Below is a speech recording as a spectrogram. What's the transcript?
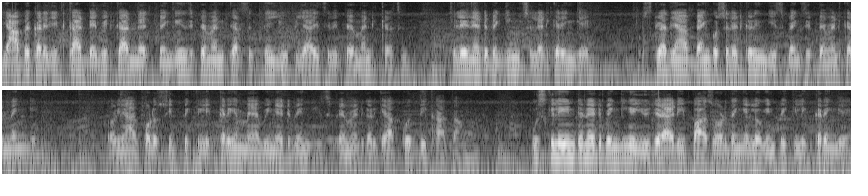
यहाँ पे credit card debit card net banking से पेमेंट कर सकते हैं यूपीआई से भी पेमेंट कर सकते हैं। चलिए नेट बैंकिंग सेलेक्ट करेंगे। उसके बाद यहाँ बैंक को सेलेक्ट करेंगे, जिस बैंक से पेमेंट कर लेंगे और यहाँ प्रोसीड पे क्लिक करेंगे। मैं अभी नेट बैंकिंग से पेमेंट करके आपको दिखाता हूँ। उसके लिए इंटरनेट बैंकिंग का यूज़र आईडी पासवर्ड देंगे लॉगिन पे क्लिक करेंगे।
